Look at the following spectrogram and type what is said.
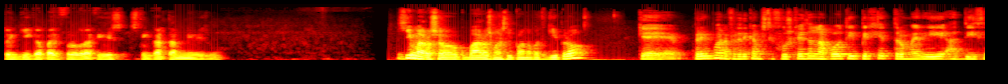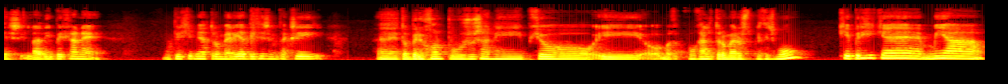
128 GB φωτογραφίες στην κάρτα μνήμης μου. Χήμαρο ο κουμπάρος μας λοιπόν από την Κύπρο. Και πριν που αναφερθήκαμε στη Φούσκα, ήθελα να πω ότι υπήρχε τρομερή αντίθεση. Δηλαδή υπήρχαν, υπήρχε μια τρομερή αντίθεση μεταξύ ε, των περιοχών που ζούσαν οι πιο, οι, ο μεγα- ο μεγαλύτερο μέρος του πληθυσμού και υπήρχε και μια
